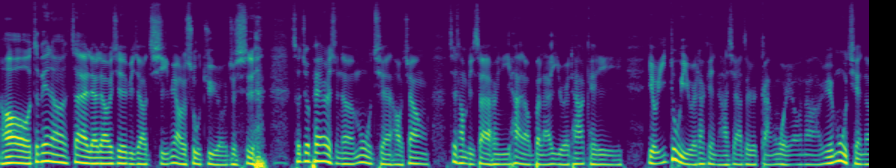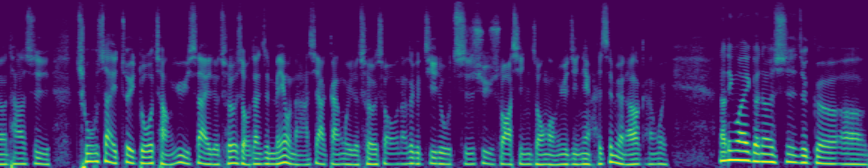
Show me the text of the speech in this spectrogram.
然后这边呢，再聊聊一些比较奇妙的数据哦，就是 Sergio Perez 呢，目前好像这场比赛很遗憾哦，本来以为他可以，有一度以为他可以拿下这个杆位哦，那因为目前呢，他是初赛最多场预赛的车手，但是没有拿下杆位的车手，那这个记录持续刷新中哦，因为今天还是没有拿到杆位。那另外一个呢是这个呃。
